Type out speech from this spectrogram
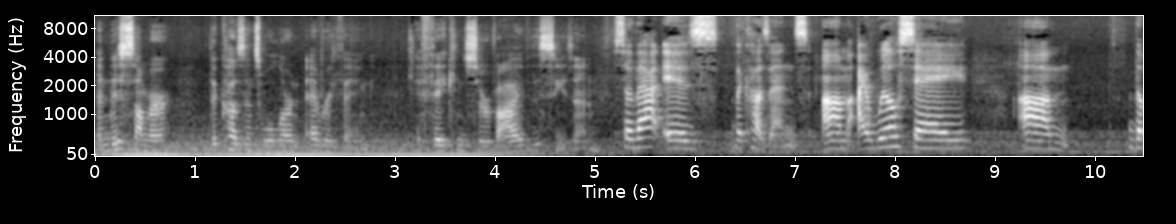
and this summer, the cousins will learn everything if they can survive the season. So that is the cousins. Um, I will say um, the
